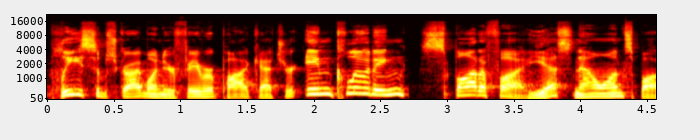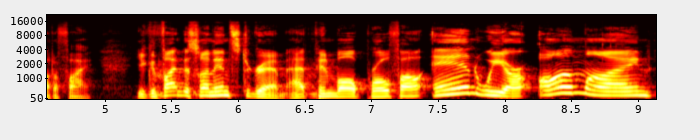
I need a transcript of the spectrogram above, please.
Please subscribe on your favorite podcatcher, including Spotify. Yes, now on Spotify. You can find us on Instagram at Pinball Profile, and we are online,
